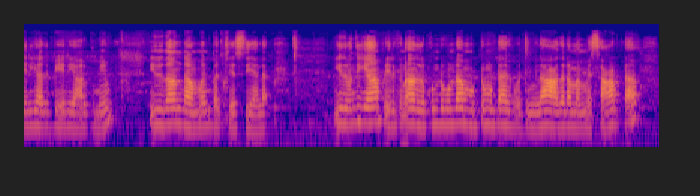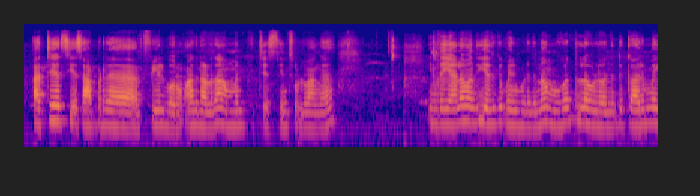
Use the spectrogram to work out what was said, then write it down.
தெரியாது. பேர் யாருக்குமே. இதுதான் இந்த அம்மன் பச்சரிசி இலை. இது வந்து ஏன் அப்படி இருக்குன்னா அதில் குண்டு குண்டாக முட்டு முட்டாக இருக்குது பார்த்தீங்களா அதை நம்ம சாப்பிட்டா பச்சரிசியை சாப்பிட்ற ஃபீல் வரும். அதனால தான் அம்மன் பச்சரிசின்னு சொல்லுவாங்க. இந்த இலை வந்து எதுக்கு பயன்படுதுன்னா முகத்தில் உள்ள வந்துட்டு கருமை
